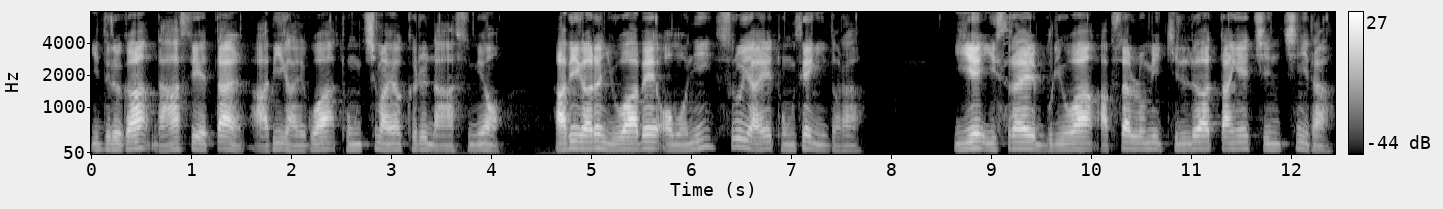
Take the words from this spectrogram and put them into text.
이드르가 나하스의 딸 아비갈과 동침하여 그를 낳았으며 아비갈은 요압의 어머니 수르야의 동생이더라. 이에 이스라엘 무리와 압살롬이 길르아 땅에 진친이라.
